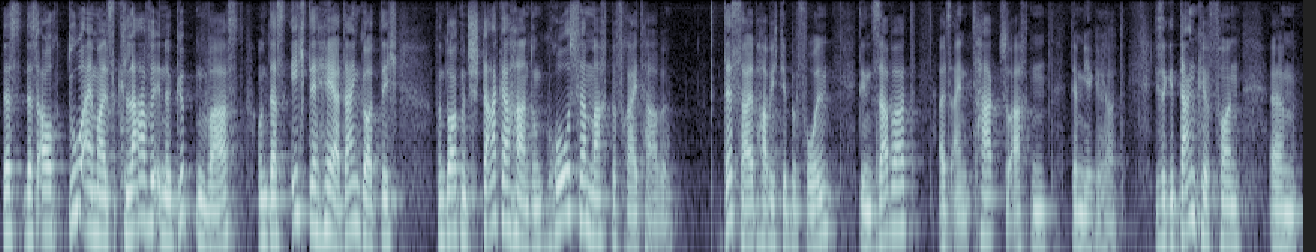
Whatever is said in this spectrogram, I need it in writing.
dass, dass auch du einmal Sklave in Ägypten warst und dass ich, der Herr, dein Gott, dich von dort mit starker Hand und großer Macht befreit habe. Deshalb habe ich dir befohlen, den Sabbat als einen Tag zu achten, der mir gehört. Dieser Gedanke von ähm,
